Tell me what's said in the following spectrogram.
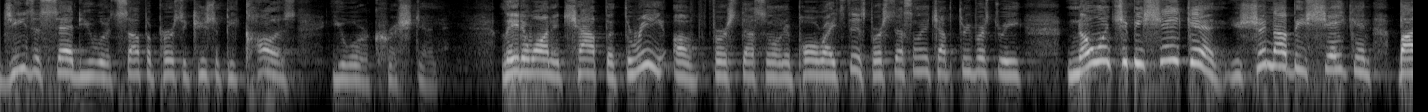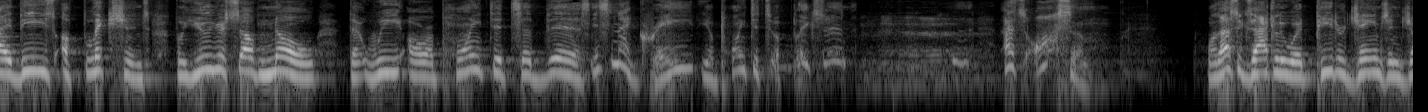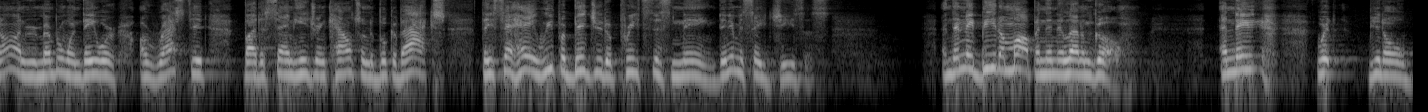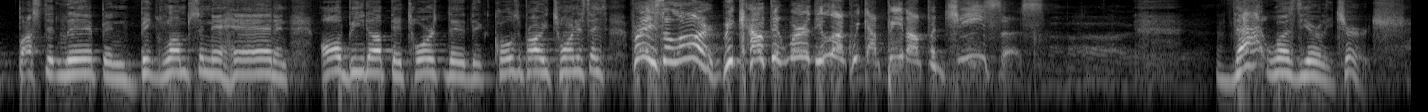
Jesus said you would suffer persecution because you were a Christian. Later on in chapter 3 of 1 Thessalonians, Paul writes this, 1 Thessalonians chapter 3, verse 3, no one should be shaken. You should not be shaken by these afflictions, for you yourself know that we are appointed to this. Isn't that great? You're appointed to affliction? That's awesome. Well, that's exactly what Peter, James, and John, remember when they were arrested by the Sanhedrin Council in the book of Acts, they say, hey, we forbid you to preach this name. They didn't even say Jesus. And then they beat them up and then they let them go. And they, with, you know, busted lip and big lumps in their head and all beat up, their, tore, their, their clothes are probably torn. And says, praise the Lord, we counted worthy. Look, we got beat up for Jesus. That was the early church.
